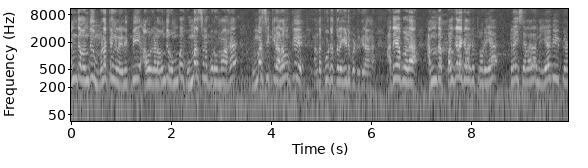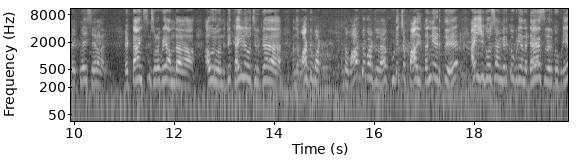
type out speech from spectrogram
அங்க வந்து முழக்கங்களை எழுப்பி அவர்களை வந்து ரொம்ப விமர்சனபூர்வமாக விமர்சிக்கிற அளவுக்கு அந்த கூட்டத்தில் ஈடுபட்டிருக்கிறாங்க. அதே போல அந்த பல்கலைக்கழகத்தினுடைய கிளை செயலாளர் அந்த ஏபிபியுடைய கிளை செயலாளர் டேங்க்ஸ்னு சொல்லக்கூடிய அந்த அவர் வந்துட்டு கையில் வச்சிருக்க அந்த வாட்டர் பாட்டில் அந்த வாட்டர் பாட்டிலில் குடிச்ச பாதி தண்ணி எடுத்து ஐஷி கோஸ் அங்கே இருக்கக்கூடிய அந்த டயாஸில் இருக்கக்கூடிய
